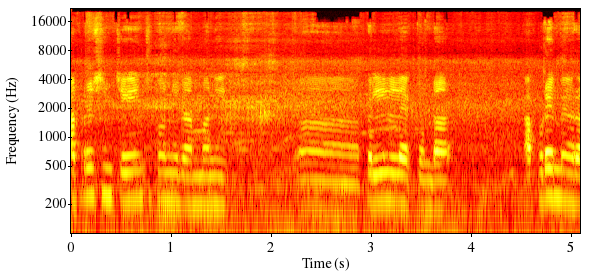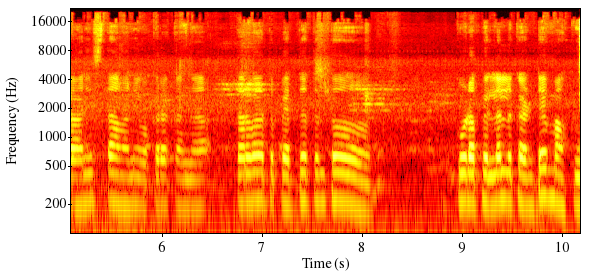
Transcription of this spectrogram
ఆపరేషన్ చేయించుకొని రమ్మని పిల్లలు లేకుండా అప్పుడే మేము రాణిస్తామని ఒక రకంగా తర్వాత పెద్దతలతో కూడా పిల్లల కంటే మాకు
